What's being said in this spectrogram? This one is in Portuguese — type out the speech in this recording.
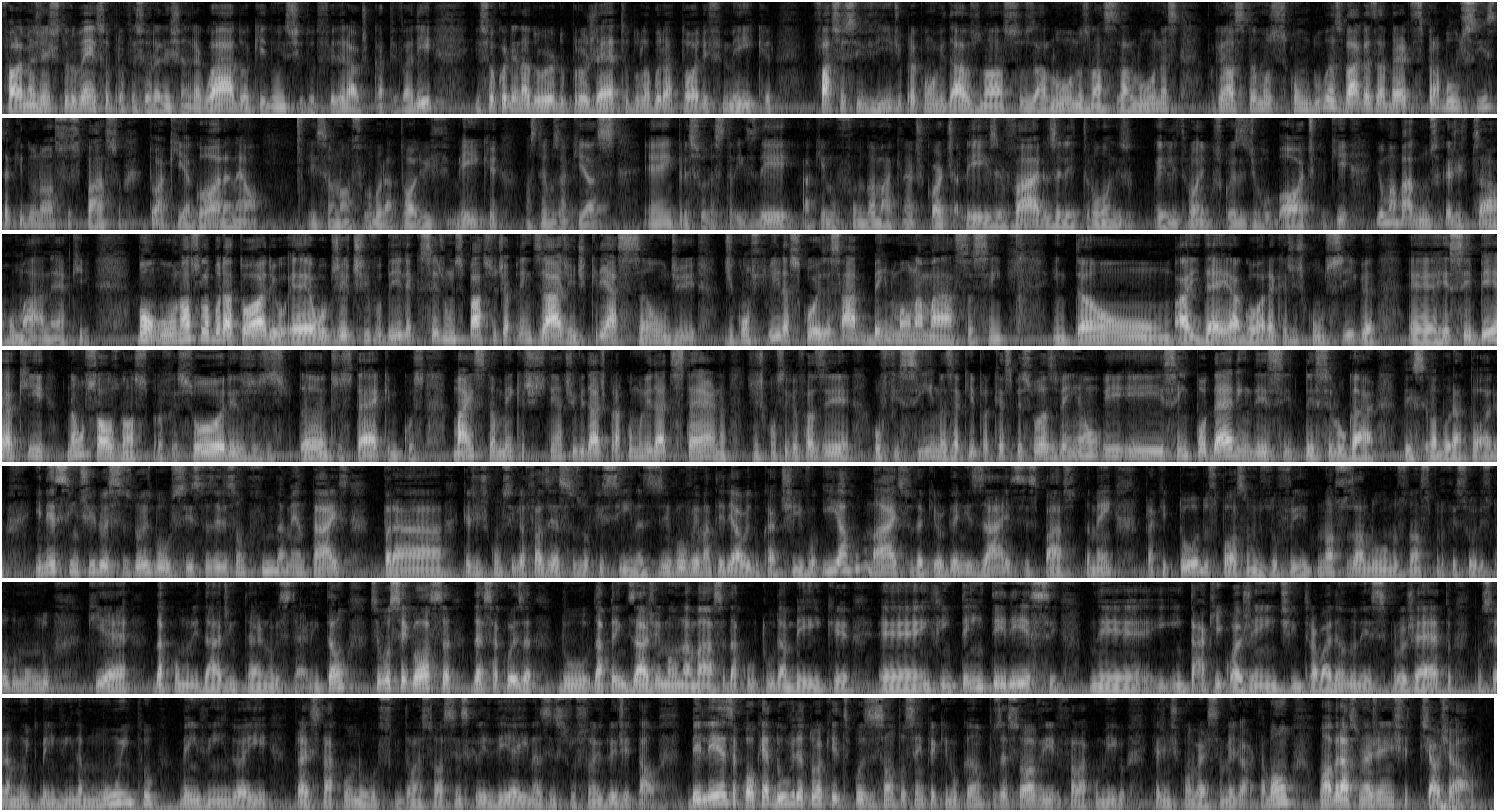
Fala minha gente, tudo bem? Sou o professor Alexandre Aguado, aqui do Instituto Federal de Capivari e sou coordenador do projeto do Laboratório IFMaker. Faço esse vídeo para convidar os nossos alunos, nossas alunas, porque nós estamos com duas vagas abertas para bolsista aqui do nosso espaço. Estou aqui agora, né, ó, esse é o nosso laboratório IFMaker. Nós temos aqui as é, impressoras 3D, aqui no fundo a máquina de corte a laser, vários eletrônicos, eletrônicos, coisas de robótica aqui e uma bagunça que a gente precisa arrumar, né, aqui. Bom, o nosso laboratório, é, o objetivo dele é que seja um espaço de aprendizagem, de criação, de, de construir as coisas, sabe? Bem mão na massa, assim. Então, a ideia agora é que a gente consiga é, receber aqui não só os nossos professores, os estudantes, os técnicos, mas também que a gente tenha atividade para a comunidade externa, a gente consiga fazer oficinas aqui para que as pessoas venham e, e se empoderem desse, desse lugar, desse laboratório. E nesse sentido, esses dois bolsistas eles são fundamentais para que a gente consiga fazer essas oficinas, desenvolver material educativo e arrumar isso daqui, organizar esse espaço também para que todos possam usufruir, nossos alunos, nossos professores, todo mundo que é da comunidade interna ou externa. Então, se você gosta dessa coisa do, da aprendizagem mão na massa, da cultura maker, é, enfim, tem interesse né, em estar aqui com a gente, em trabalhando nesse projeto, então será muito bem-vinda, muito bem-vindo aí para estar conosco. Então é só se inscrever aí nas instruções do edital. Beleza? Qualquer dúvida, estou aqui à disposição, estou sempre aqui no campus, é só vir falar comigo que a gente conversa melhor, tá bom? Um abraço, minha gente. Tchau, tchau.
